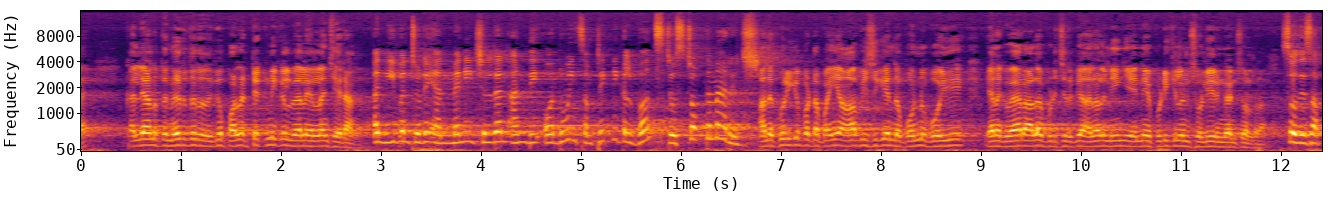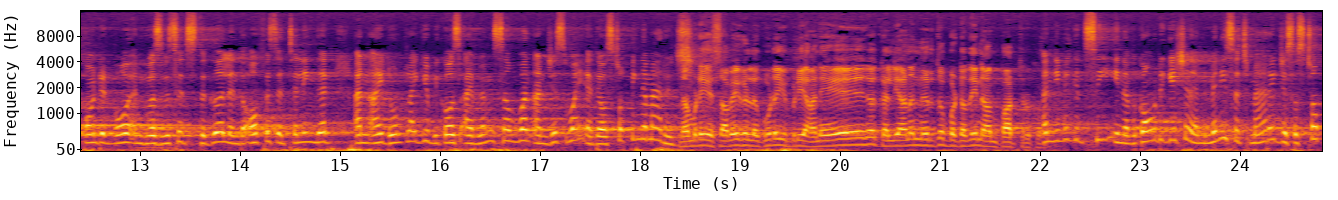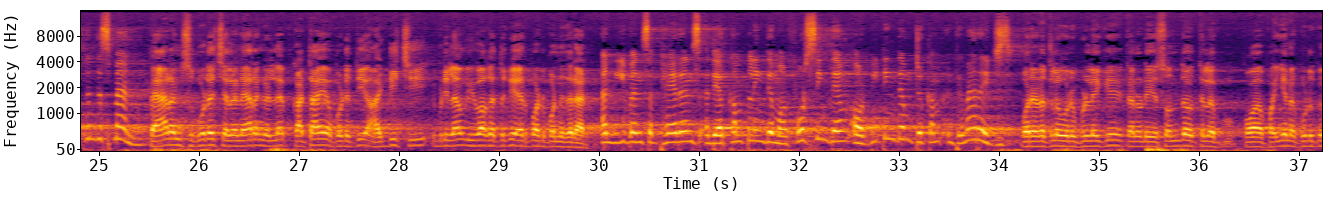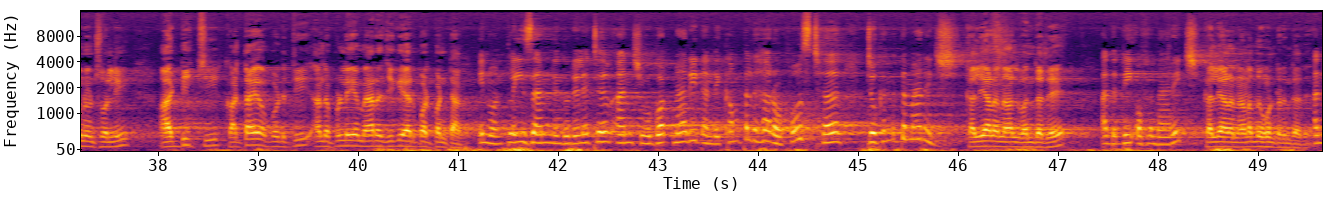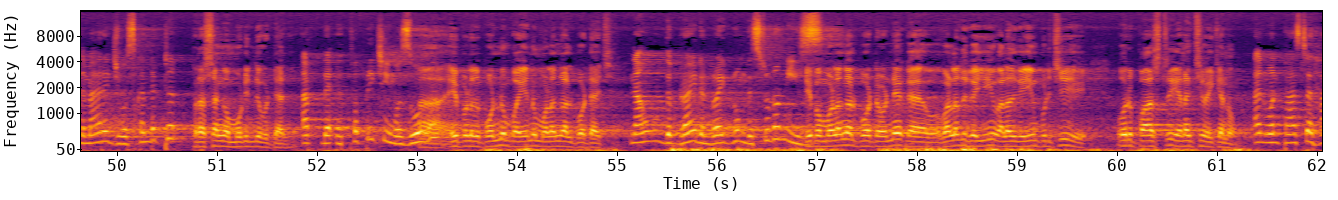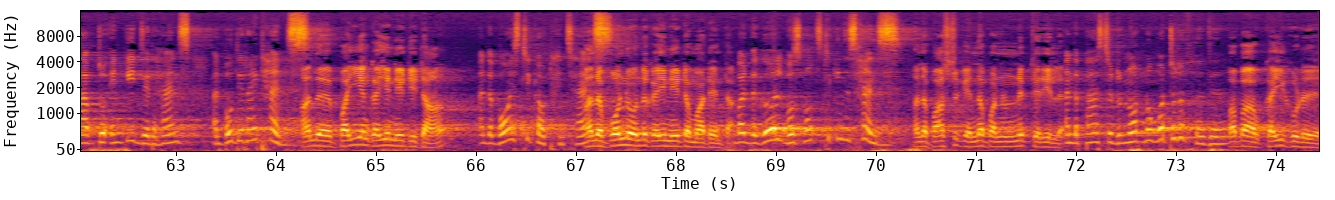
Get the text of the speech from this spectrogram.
கல்யாணத்தை நிறுத்துறதுக்கு பல டெக்னிக்கல் வேலையெல்லாம் செய்றாங்க And even today and many children and they are doing some technical works to stop the marriage. அந்த குறிக்கப்பட்ட பையன் ஆபீஸுக்கே இந்த பொண்ணு போய் எனக்கு வேற ஆளை பிடிச்சிருக்கு அதனால நீங்க என்னைய பிடிக்கலன்னு சொல்லிருங்கன்னு சொல்றான் So this appointed boy and he was visits the girl in the office and telling that and I don't like you because I am loving someone and just why they are stopping the marriage. நம்முடைய சபைகள்ல கூட இப்படி அநேக கல்யாணம் நிறுத்தப்பட்டதை நாம் பார்த்திருக்கோம் And we can see in our congregation and many such marriages are stopped in this manner. Parents கூட சில நேரங்கள்ல கட்டாயப்படுத்தி அடிச்சு இப்படி எல்லாம் விவாகத்துக்கு ஏற்பாடு பண்ணுகிறார் And even some parents, they are compelling them or forcing them or beating them to come to marriage. ஒரு இடத்துல ஒரு பிள்ளைக்கு தன்னுடைய சொந்தத்துல ப- பையனை கொடுக்கணும்னு சொல்லி அடிச்சு கட்டாயப்படுத்தி அந்த பிள்ளைய மேரேஜுக்கு ஏற்பாடு பண்ணிட்டாங்க In one place and in the relative and she got married and they compelled her or forced her to conduct the marriage. கல்யாண நாள் வந்தது At the day of the marriage கல்யாணம் நடந்து கொண்டிருந்தது and the marriage was conducted, பிரசங்கம் முடிந்து விட்டது Up the for preaching was over. இப்பொழுது பொண்ணும் பையனும் முழங்கால் போட்டாச்சு Now the bride and bridegroom, they stood on knees. இப்ப முழங்கால் போட்ட உடனே க- வலது கையும் வலது கையும் பிடிச்சு ஒரு பாஸ்டர் இணைச்சு வைக்கணும் And one pastor have to engage their hands and both their right hands. அந்த பையன் கையை நீட்டிட்டான் And the boy stick out his அந்த hands, பொண்ணு வந்து கை நீட்ட மாட்டேன்ட்டான் but the girl was not sticking his hands. அந்த பாஸ்டருக்கு என்ன பண்ணணும்னு தெரியல And the pastor do not know what to do further. பாப்பா கை கொடு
